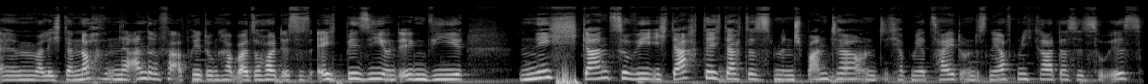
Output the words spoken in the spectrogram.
ähm, weil ich dann noch eine andere Verabredung habe. Also heute ist es echt busy und irgendwie nicht ganz so wie ich dachte. Ich dachte, es ist entspannter und ich habe mehr Zeit und es nervt mich gerade, dass es so ist.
